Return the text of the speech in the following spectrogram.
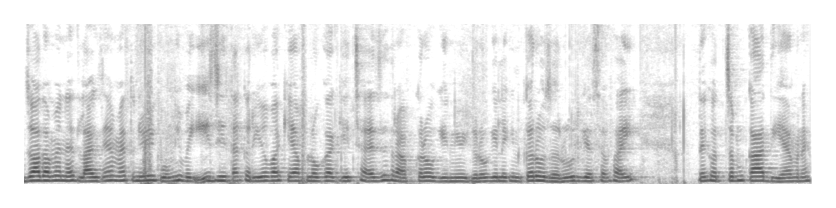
ज़्यादा मेहनत लग जाए मैं तो नहीं कहूँगी भाई ईजी तक करियो बाकी आप लोगों की इच्छा है जिस आप करोगे नहीं करोगे लेकिन करो ज़रूर ये सफ़ाई देखो चमका दिया मैंने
